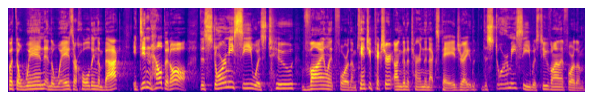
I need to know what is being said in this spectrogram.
But the wind and the waves are holding them back. It didn't help at all. The stormy sea was too violent for them. Can't you picture? I'm going to turn the next page, right? The stormy sea was too violent for them.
